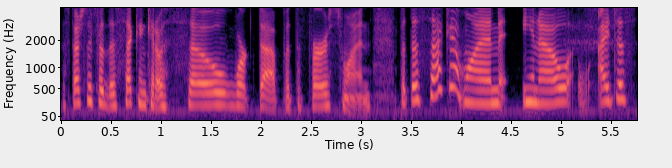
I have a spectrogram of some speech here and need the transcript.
especially for the second kid, I was so worked up with the first one. But the second one, you know, I just.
